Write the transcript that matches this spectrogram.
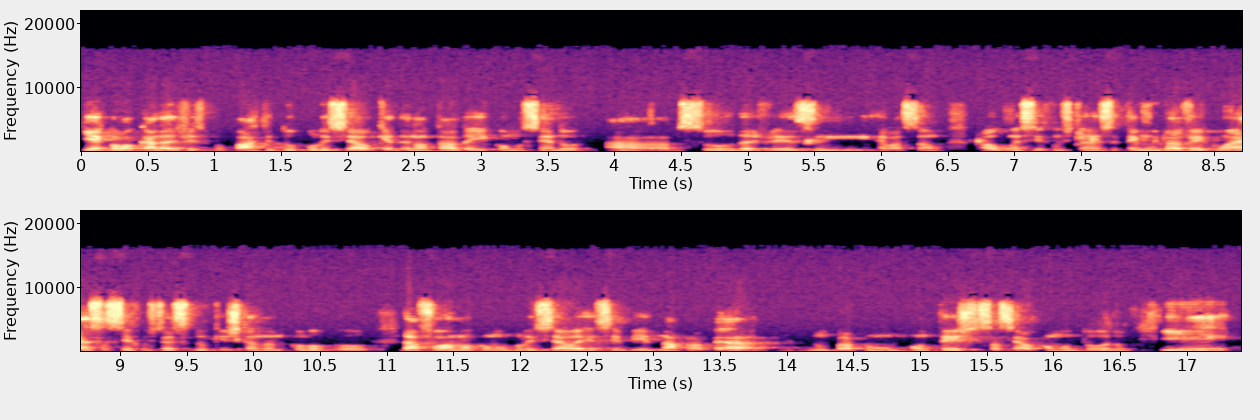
que é colocada, às vezes, por parte do policial, que é denotado aí como sendo absurda, às vezes, em relação a algumas circunstâncias, tem muito a ver com essa circunstância do que o Scanano colocou, da forma como o policial é recebido, na própria, no próprio contexto social como um todo, e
